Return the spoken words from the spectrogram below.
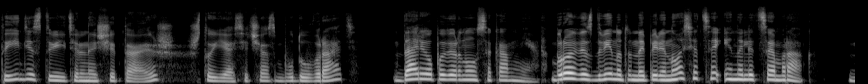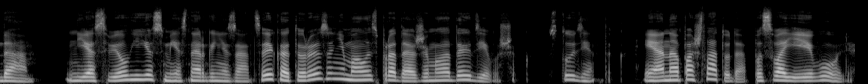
Ты действительно считаешь, что я сейчас буду врать? Дарио повернулся ко мне. Брови сдвинуты на переносице и на лице мрак. Да, я свел ее с местной организацией, которая занималась продажей молодых девушек, студенток. И она пошла туда по своей воле.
